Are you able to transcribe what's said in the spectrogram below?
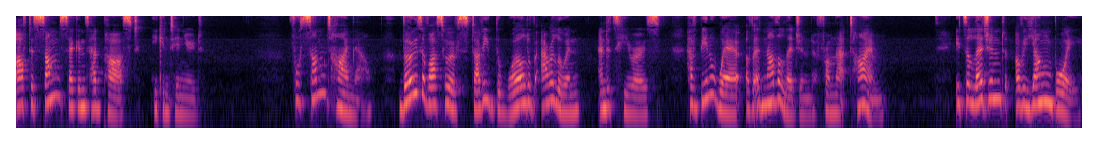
After some seconds had passed, he continued. For some time now, those of us who have studied the world of Araluen and its heroes have been aware of another legend from that time. It's a legend of a young boy,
